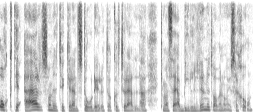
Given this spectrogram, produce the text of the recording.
Och det är som vi tycker en stor del av kulturella kan man säga, bilden utav en organisation.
